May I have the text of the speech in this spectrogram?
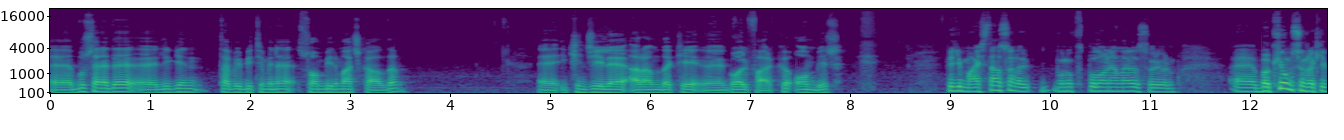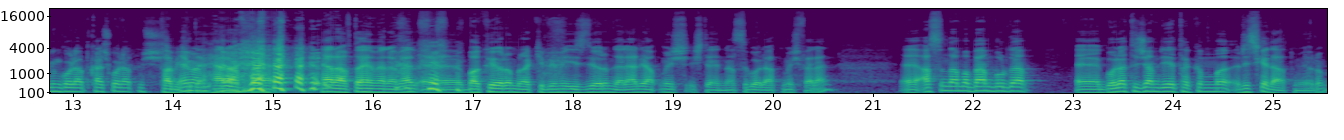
E, bu senede e, ligin tabii bitimine son bir maç kaldı. E, ikinci ile aramdaki e, gol farkı 11. Peki maçtan sonra bunu futbol oynayanlara da soruyorum. Ee, bakıyor musun rakibin gol at kaç gol atmış? Tabii ki de Hemen- her hafta her hafta hemen hemen e, bakıyorum rakibimi izliyorum neler yapmış işte nasıl gol atmış falan. E, aslında ama ben burada e, gol atacağım diye takımımı riske de atmıyorum.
